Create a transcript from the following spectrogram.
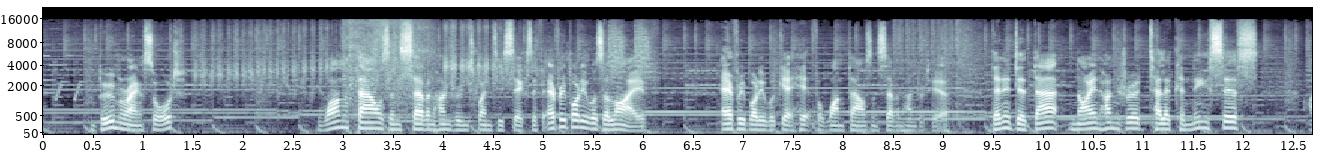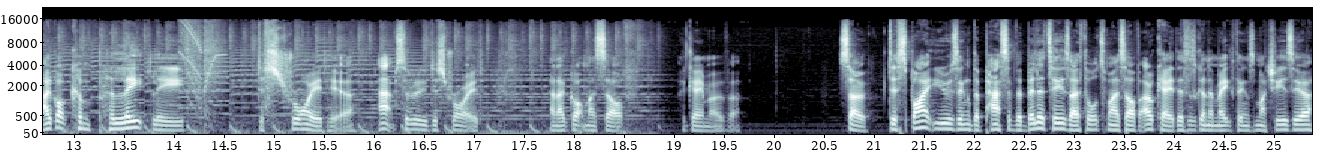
Boomerang Sword. 1,726. If everybody was alive, everybody would get hit for 1,700 here. Then it did that, 900 telekinesis. I got completely destroyed here, absolutely destroyed, and I got myself a game over. So, despite using the passive abilities, I thought to myself, okay, this is going to make things much easier.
